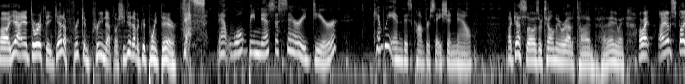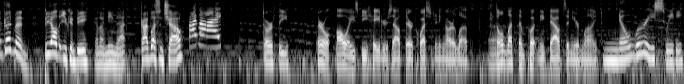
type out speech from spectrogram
Uh, yeah, Aunt Dorothy, get a freaking prenup, though. She did have a good point there. Yes! That won't be necessary, dear. Can we end this conversation now? I guess so, as they're telling me we're out of time. Uh, anyway, all right, I am Spud Goodman. Be all that you can be, and I mean that. God bless and ciao. Bye bye. Dorothy, there will always be haters out there questioning our love. Uh. Don't let them put any doubts in your mind. No worries, sweetie.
